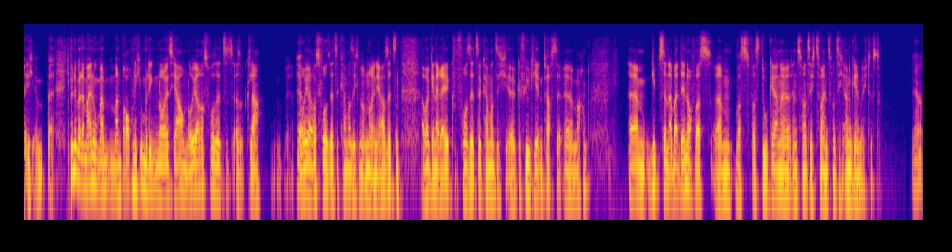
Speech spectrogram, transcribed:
ich, äh, ich, bin immer der Meinung, man, man braucht nicht unbedingt ein neues Jahr, um Neujahrsvorsätze, also klar, ja. Neujahresvorsätze kann man sich nur im neuen Jahr setzen, aber generell Vorsätze kann man sich äh, gefühlt jeden Tag äh, machen. Ähm, Gibt es denn aber dennoch was, ähm, was, was du gerne in 2022 angehen möchtest? Ja,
